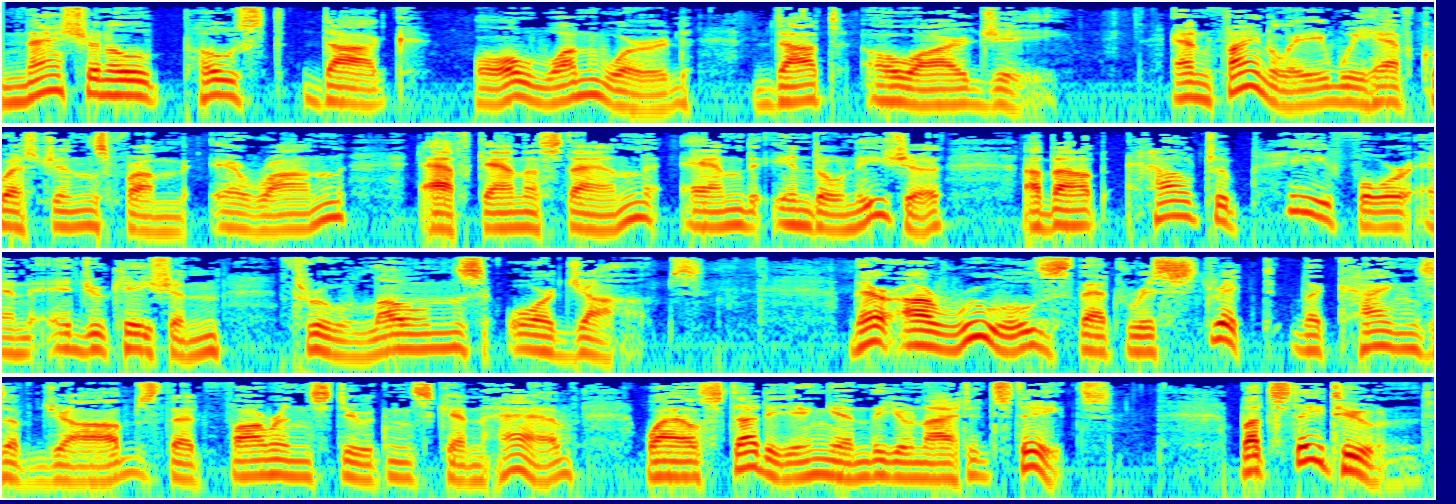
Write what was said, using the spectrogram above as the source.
nationalpostdoc, all one word, dot org. And finally, we have questions from Iran, Afghanistan, and Indonesia about how to pay for an education through loans or jobs. There are rules that restrict the kinds of jobs that foreign students can have while studying in the United States. But stay tuned.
